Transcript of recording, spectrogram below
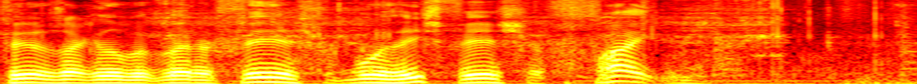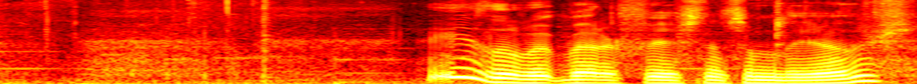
Feels like a little bit better fish, boy, these fish are fighting. He's a little bit better fish than some of the others.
